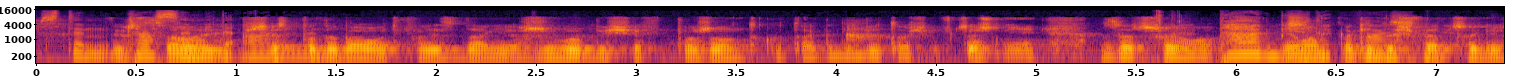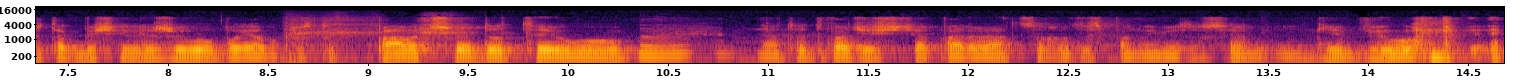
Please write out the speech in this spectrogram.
z tym Wiesz czasem co, idealnym? Mi się spodobało twoje zdanie, żyłoby się w porządku, tak, gdyby to się wcześniej zaczęło. Tak, ja mam tak takie właśnie. doświadczenie, że tak by się nie żyło, bo ja po prostu patrzę do tyłu mm. na te dwadzieścia parę lat, co chodzę z Panem Jezusem i nie byłoby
